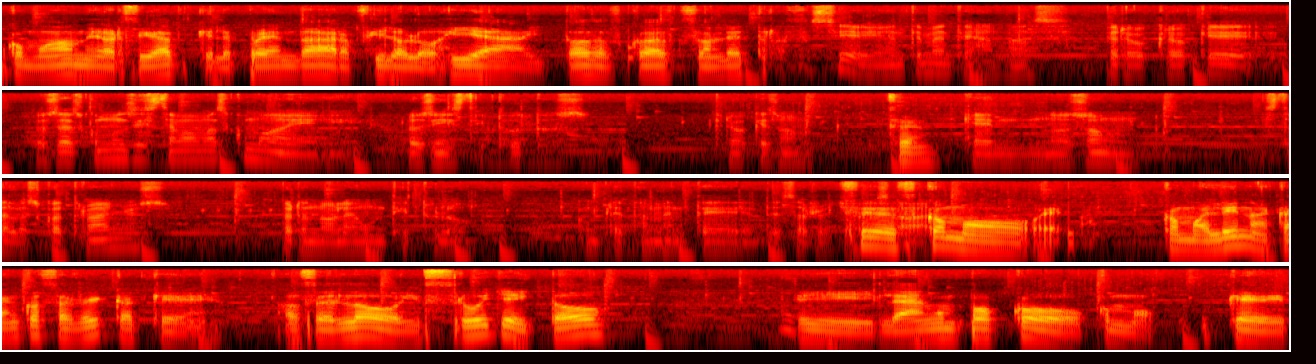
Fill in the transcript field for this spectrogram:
como una universidad que le pueden dar filología y todas esas cosas que son letras. Sí, evidentemente jamás, pero creo que, o sea, es como un sistema más como de los institutos, creo que son, sí. que no son hasta los cuatro años, pero no le dan un título completamente desarrollado. Sí, es como... Eh, como el INA acá en Costa Rica, que a usted lo instruye y todo, y le dan un poco como que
